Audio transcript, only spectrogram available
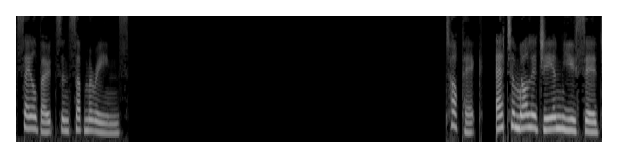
sailboats and submarines. Topic: Etymology and usage.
